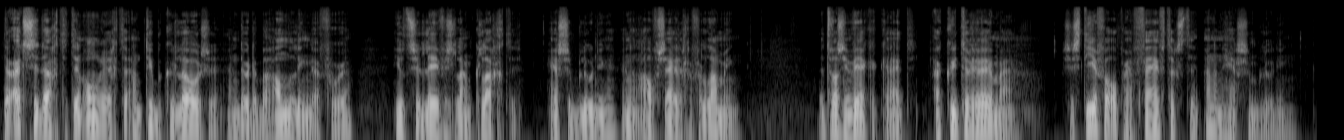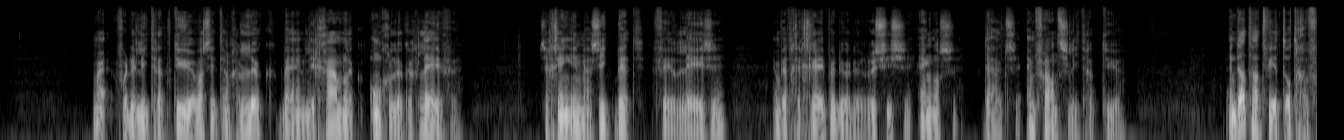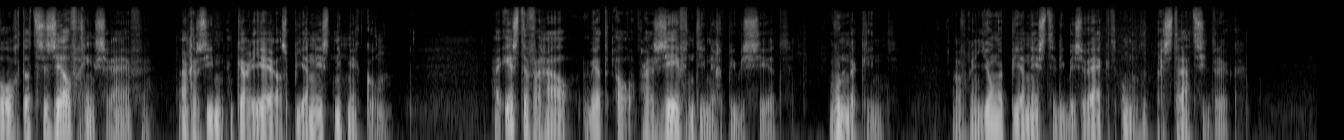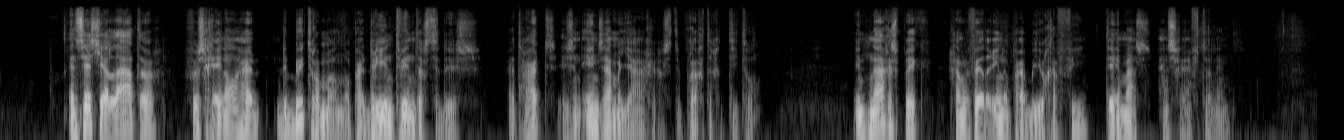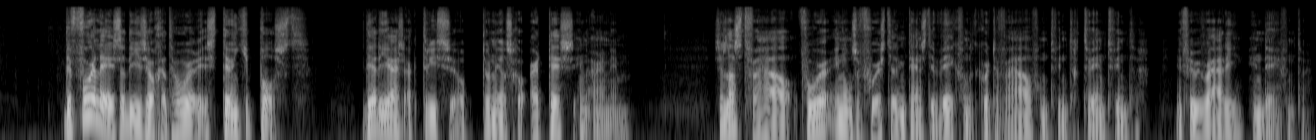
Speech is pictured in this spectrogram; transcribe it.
De artsen dachten ten onrechte aan tuberculose en door de behandeling daarvoor hield ze levenslang klachten, hersenbloedingen en een halfzijdige verlamming. Het was in werkelijkheid acute reuma. Ze stierf al op haar vijftigste aan een hersenbloeding. Maar voor de literatuur was dit een geluk bij een lichamelijk ongelukkig leven. Ze ging in haar ziekbed veel lezen en werd gegrepen door de Russische, Engelse, Duitse en Franse literatuur. En dat had weer tot gevolg dat ze zelf ging schrijven, aangezien een carrière als pianist niet meer kon. Haar eerste verhaal werd al op haar zeventiende gepubliceerd, Wonderkind, over een jonge pianiste die bezwijkt onder de prestatiedruk. En zes jaar later verscheen al haar debuutroman, op haar 23ste dus. Het hart is een eenzame jager, is de prachtige titel. In het nagesprek gaan we verder in op haar biografie, thema's en schrijftalent. De voorlezer die je zo gaat horen is Teuntje Post, derdejaars actrice op toneelschool Artes in Arnhem. Ze las het verhaal voor in onze voorstelling tijdens de Week van het Korte Verhaal van 2022 in februari in Deventer.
